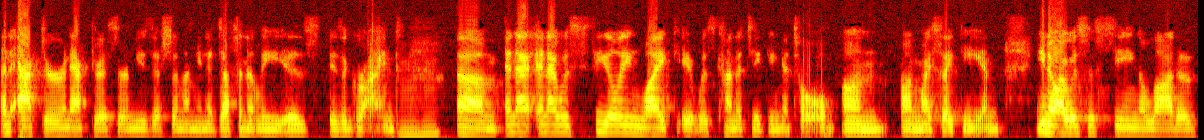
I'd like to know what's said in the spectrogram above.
an actor, an actress, or a musician. I mean, it definitely is is a grind. hmm Um, and I and I was feeling like it was kind of taking a toll on on my psyche, and you know, I was just seeing a lot of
